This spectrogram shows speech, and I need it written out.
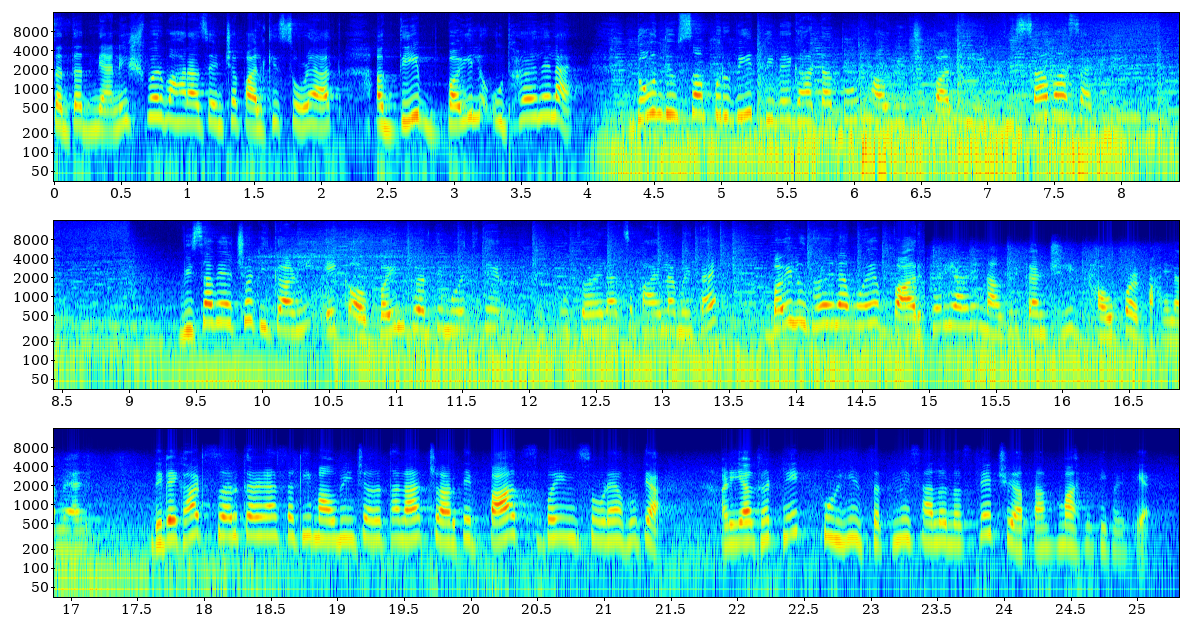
संत ज्ञानेश्वर महाराज यांच्या पालखी सोहळ्यात अगदी बैल उधळलेला आहे. दोन दिवसांपूर्वी दिवे घाटातून माऊलीची पालखी विसावासाठी विसाव्याच्या ठिकाणी एक बैल गर्दीमुळे तिथे उधळल्याचं पाहायला मिळत आहे. बैल उधळल्यामुळे वारकरी आणि नागरिकांची धावपळ पाहायला मिळाली. दिवेघाट सर करण्यासाठी माऊलींच्या रथाला चार ते पाच बैल सोहळ्या होत्या आणि या घटनेत कुणीही जखमी झालं नसल्याची आता माहिती मिळते आहे.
